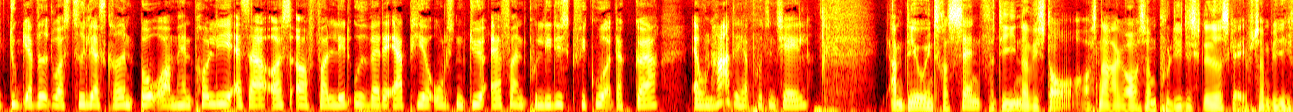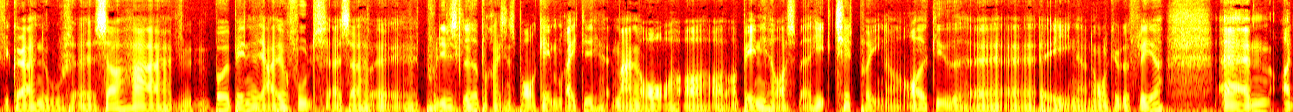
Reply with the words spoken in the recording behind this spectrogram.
du, jeg ved, du også tidligere har skrevet en bog om hende. Prøv lige altså også at få lidt ud, hvad det er, Pia Olsen Dyr er for en politisk figur, der gør, at hun har det her potentiale. Jamen, det er jo interessant, fordi når vi står og snakker også om politisk lederskab, som vi, vi gør nu, øh, så har både Benny og jeg jo fuldt altså, øh, politisk leder på Christiansborg gennem rigtig mange år, og, og, og Benny har også været helt tæt på en og rådgivet øh, øh en og nogen flere. Um, og,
